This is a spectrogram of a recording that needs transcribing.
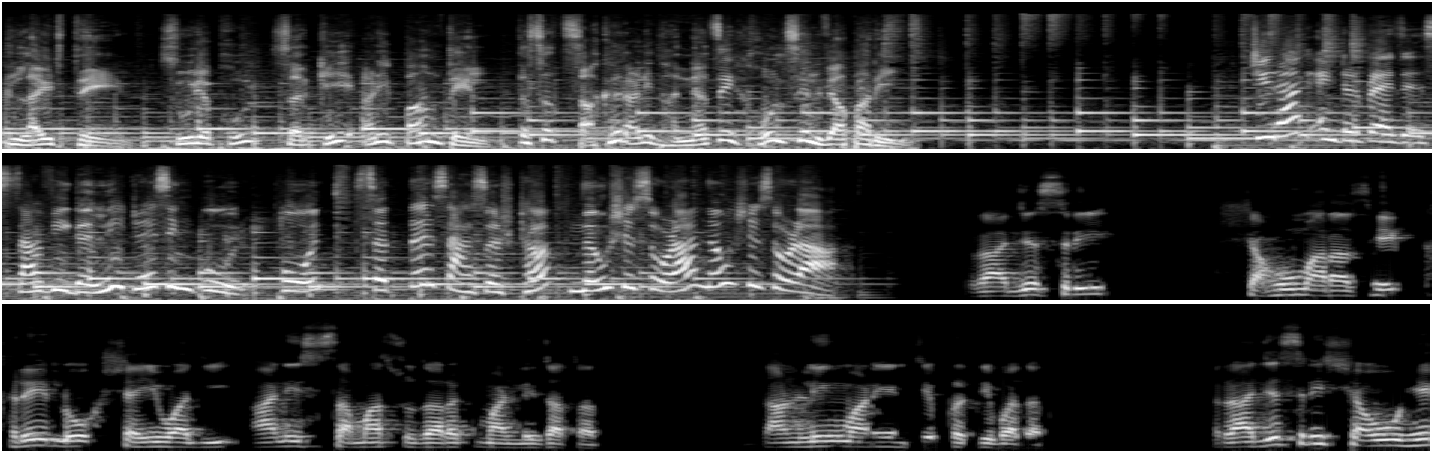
चिराग लाइट तेल सूर्यफूल सरकी आणि पाम तेल तसंच साखर आणि धान्याचे होलसेल व्यापारी. चिराग एंटरप्राइजेस सहावी गल्ली जयसिंगपूर. फोन सत्तर सहासष्ट नऊशे सोळा नऊशे सोळा. राजश्री शाहू महाराज हे खरे लोकशाहीवादी आणि समाजसुधारक मानले जातात. दांडलिंग माने यांचे प्रतिपादन राजश्री शाहू हे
